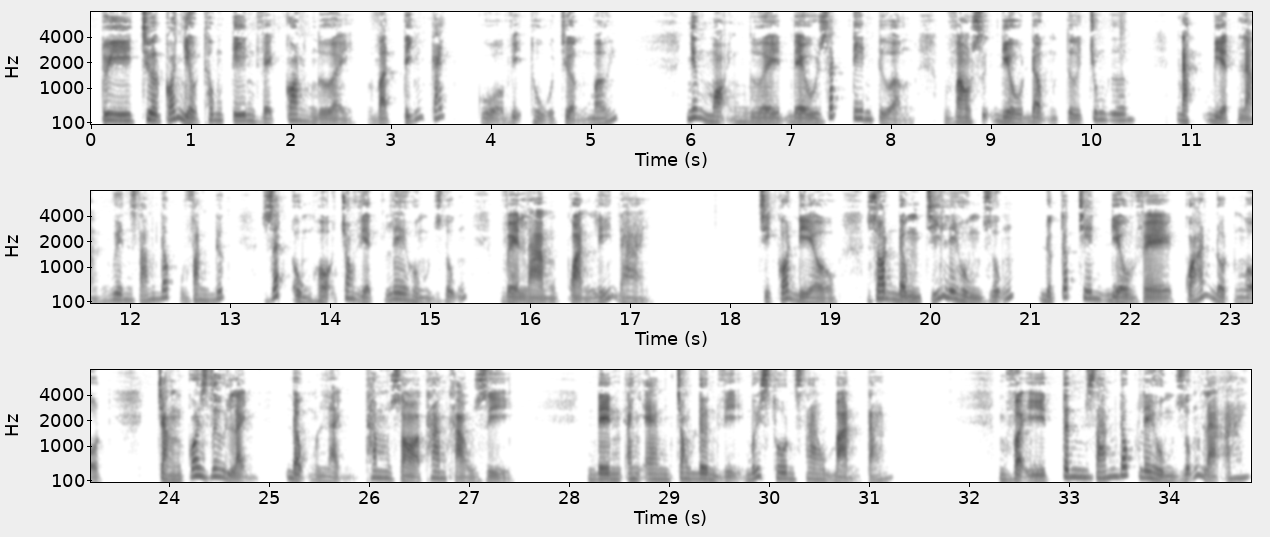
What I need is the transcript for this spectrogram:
Tuy chưa có nhiều thông tin về con người và tính cách của vị thủ trưởng mới, nhưng mọi người đều rất tin tưởng vào sự điều động từ Trung ương, đặc biệt là nguyên giám đốc Văn Đức rất ủng hộ cho việc Lê Hùng Dũng về làm quản lý đài. Chỉ có điều, do đồng chí Lê Hùng Dũng được cấp trên điều về quá đột ngột, chẳng có dư lệnh, động lệnh, thăm dò tham khảo gì, nên anh em trong đơn vị mới xôn xao bàn tán. Vậy tân giám đốc Lê Hùng Dũng là ai?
